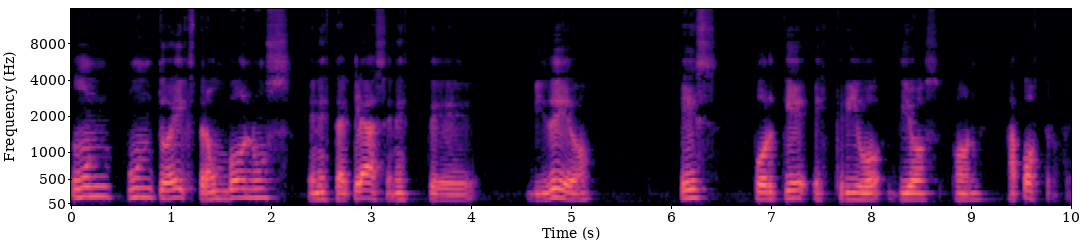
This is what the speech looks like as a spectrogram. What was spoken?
un punto extra, un bonus en esta clase, en este video, es por qué escribo Dios con apóstrofe.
